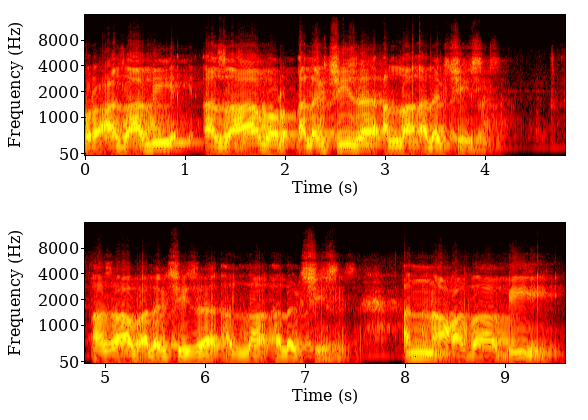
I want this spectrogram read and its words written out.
और अजाबी अजाब और अलग चीज़ है, अल्लाह अलग चीज़ है। अजाब अलग चीज़ है, अल्लाह अलग चीज़ है। अन्ना अजाबी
